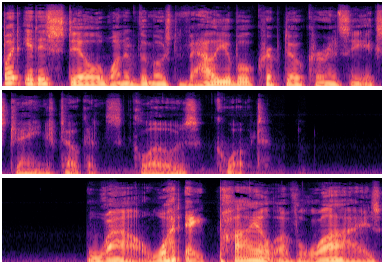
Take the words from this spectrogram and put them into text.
but it is still one of the most valuable cryptocurrency exchange tokens. Close quote. Wow, what a pile of lies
